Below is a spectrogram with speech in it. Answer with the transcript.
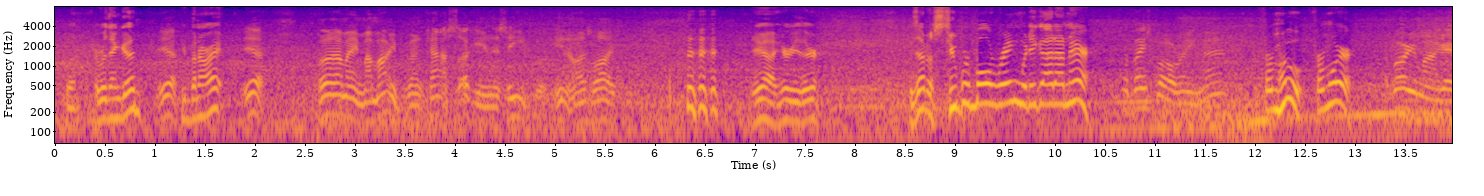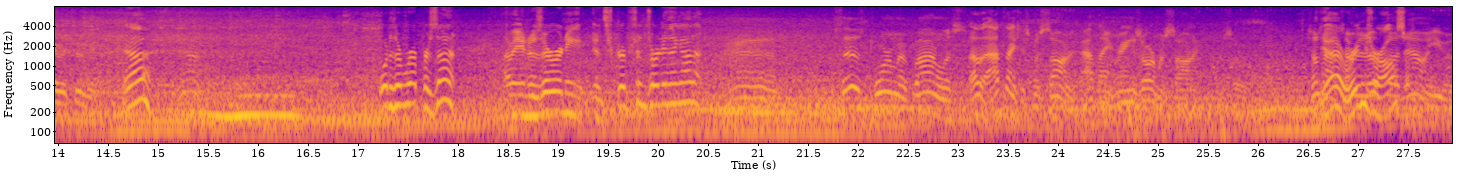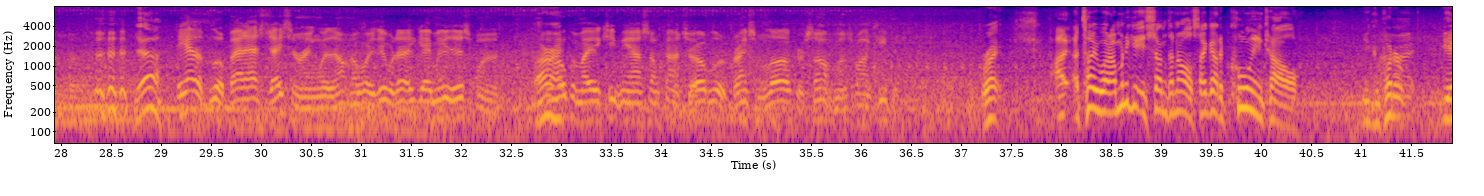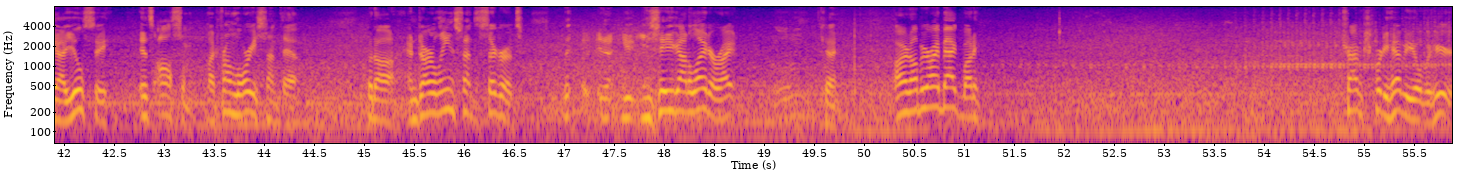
But everything good? Yeah. You been all right? Yeah. Well, I mean, my money's been kind of sucky in this heat, but you know, that's life. Yeah, I hear you there. Is that a Super Bowl ring? What do you got on there? It's a baseball ring, man. From who? From where? A buddy of mine gave it to me. Yeah. Yeah. What does it represent? I mean, is there any inscriptions or anything on it? Uh, it says tournament finalist. I, I think it's Masonic. I think rings are Masonic. So Yeah, rings are awesome. Down even, Yeah. he had a little badass Jason ring with it. I don't know what he did with that. He gave me this one. All I'm right. hoping maybe keep me out of some kind of trouble or bring some luck or something. That's why I keep it. Right. I, I tell you what, I'm gonna get you something else. I got a cooling towel. You can put All it. right. Yeah, you'll see. It's awesome. My friend Lori sent that. But uh, and Darlene sent the cigarettes. You, you, you say you got a lighter, right? Okay. All right, I'll be right back, buddy. Traffic's pretty heavy over here.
